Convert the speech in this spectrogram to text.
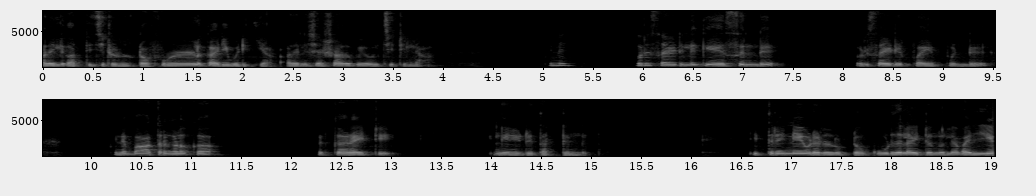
അതിൽ കത്തിച്ചിട്ടുള്ളൂ കേട്ടോ ഫുള്ള് കരി പിടിക്കുക. അതിന് ശേഷം അത് ഉപയോഗിച്ചിട്ടില്ല. പിന്നെ ഒരു സൈഡിൽ ഗ്യാസ് ഉണ്ട് ഒരു സൈഡിൽ പൈപ്പ് ഉണ്ട് പിന്നെ പാത്രങ്ങളൊക്കെ വെക്കാനായിട്ട് ഇങ്ങനെ ഒരു തട്ടുണ്ട്. ഇത്ര തന്നെ ഇവിടെ ഉള്ളൂ കേട്ടോ കൂടുതലായിട്ടൊന്നുമില്ല. വലിയ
